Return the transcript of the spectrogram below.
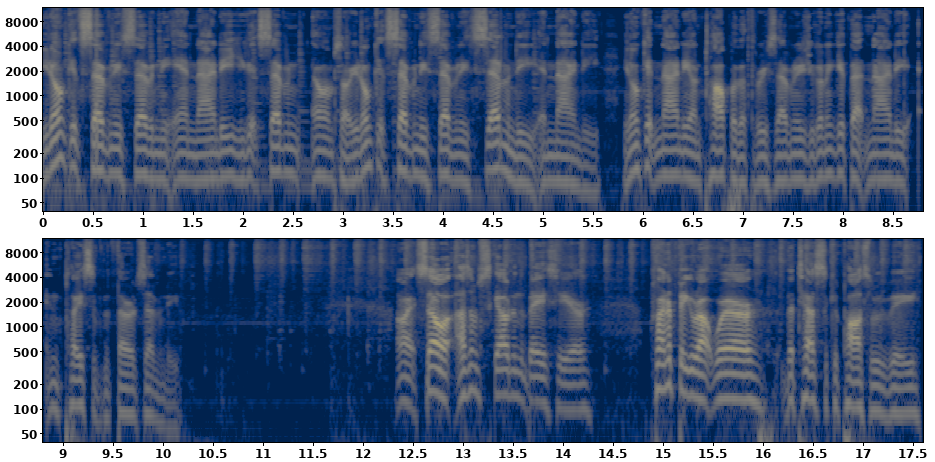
You don't get 70, 70, and 90. You get 7, oh, I'm sorry, you don't get 70, 70, 70, and 90. You don't get 90 on top of the 370s. You're going to get that 90 in place of the third 70. Alright, so as I'm scouting the base here, trying to figure out where the Tesla could possibly be.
